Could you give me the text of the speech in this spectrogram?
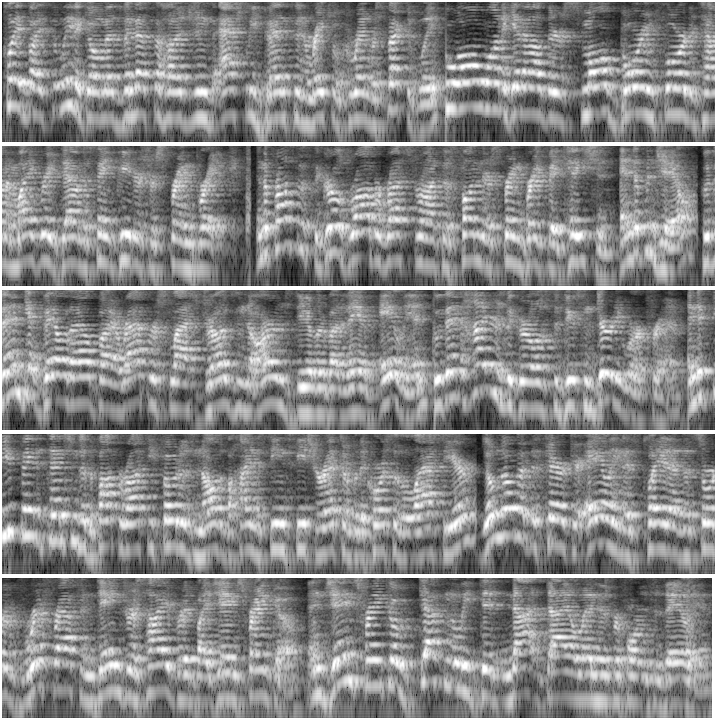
played by Selena Gomez, Vanessa Hudgens, Ashley Benson, and Rachel Korine respectively, who all want to get out of their small, boring Florida town and migrate down to St. Peter's for spring break. In the process, the girls rob a restaurant to fund their spring break vacation, end up in jail, who then get bailed out by a rapper slash drugs and arms dealer by the name of Alien, who then hires the girls to do some dirty work for him. And if you've paid attention to the paparazzi photos and all the behind the scenes featurettes over the course of the last year, you'll know that this character Alien is played as a sort of Riff Raff and Dangeruss hybrid by James Franco. And James Franco definitely did not dial in his performance as Alien.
